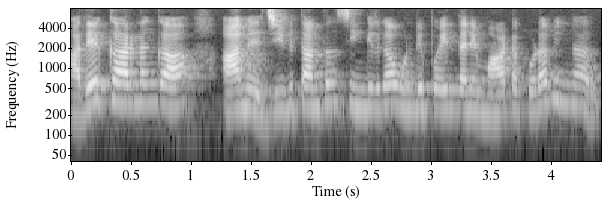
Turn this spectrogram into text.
అదే కారణంగా ఆమె జీవితాంతం సింగిల్గా ఉండిపోయిందనే మాట కూడా విన్నారు.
